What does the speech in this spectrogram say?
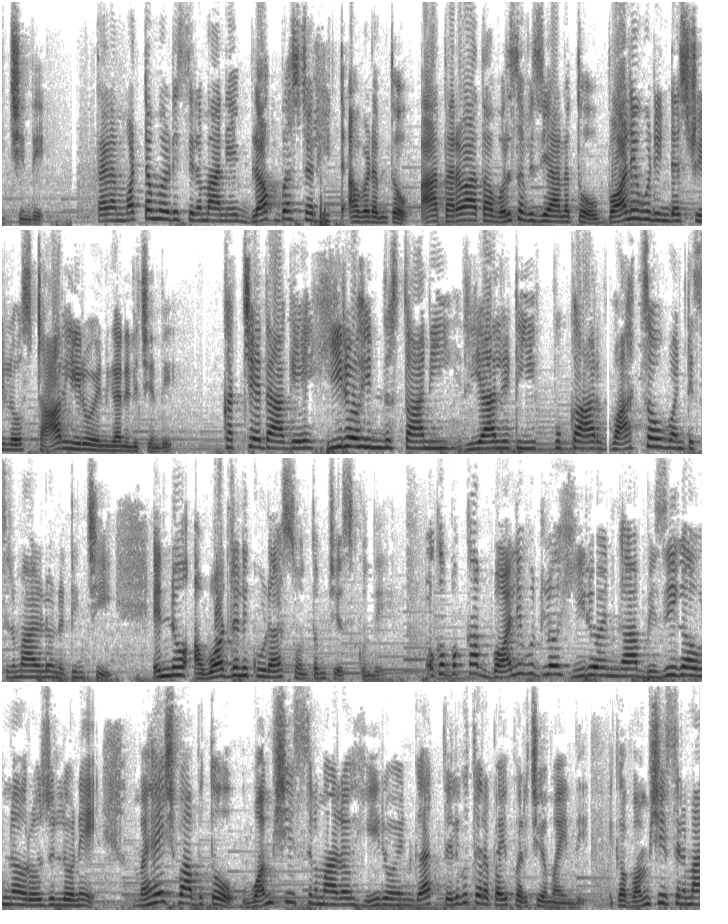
ఇచ్చింది. తన మొట్టమొదటి సినిమాని బ్లాక్ బస్టర్ హిట్ అవడంతో ఆ తర్వాత వరుస విజయాలతో బాలీవుడ్ ఇండస్ట్రీలో స్టార్ హీరోయిన్గా నిలిచింది. కచ్చే దాగే హీరో హిందుస్థానీ రియాలిటీ పుకార్ వాత్సవ్ వంటి సినిమాలలో నటించి ఎన్నో అవార్డులను కూడా సొంతం చేసుకుంది. ఒక పక్క బాలీవుడ్లో హీరోయిన్గా బిజీగా ఉన్న రోజుల్లోనే మహేష్ బాబుతో వంశీ సినిమాలో హీరోయిన్గా తెలుగు తెరపై పరిచయం అయింది. ఇక వంశీ సినిమా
